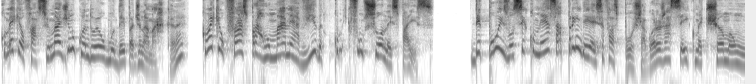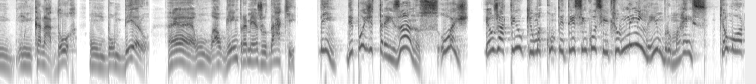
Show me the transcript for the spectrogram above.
Como é que eu faço? Imagino quando eu mudei para Dinamarca, né? Como é que eu faço para arrumar minha vida? Como é que funciona esse país? Depois você começa a aprender. Aí você fala, assim, poxa, agora eu já sei como é que chama um, um encanador, um bombeiro, é, um, alguém para me ajudar aqui. Bem, depois de três anos, hoje, eu já tenho que uma competência inconsciente. Eu nem lembro mais que eu moro.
